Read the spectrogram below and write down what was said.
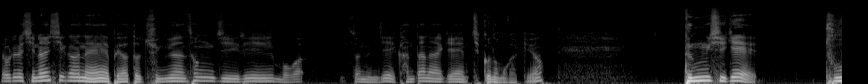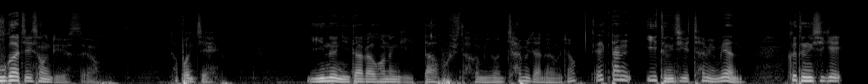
자, 우리가 지난 시간에 배웠던 중요한 성질이 뭐가 있었는지 간단하게 짚고 넘어갈게요. 등식에 두 가지 성질이었어요. 첫 번째, 이는 이다라고 하는 게 있다 봅시다. 그럼 이건 참이잖아요, 그죠? 일단 이 등식이 참이면 그 등식의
